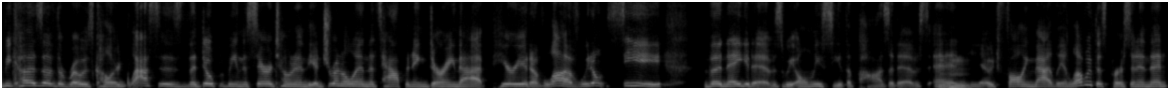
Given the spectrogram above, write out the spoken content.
because of the rose colored glasses, the dopamine, the serotonin, the adrenaline that's happening during that period of love, we don't see the negatives. We only see the positives and, mm-hmm. you know, falling madly in love with this person. And then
